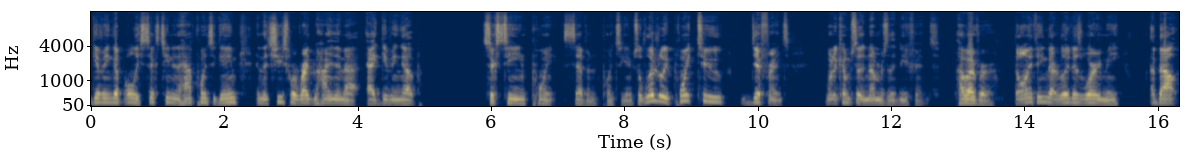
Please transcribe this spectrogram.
giving up only 16 and a half points a game, and the Chiefs were right behind them at, at giving up 16.7 points a game. So literally 0.2 difference when it comes to the numbers of the defense. However, the only thing that really does worry me about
